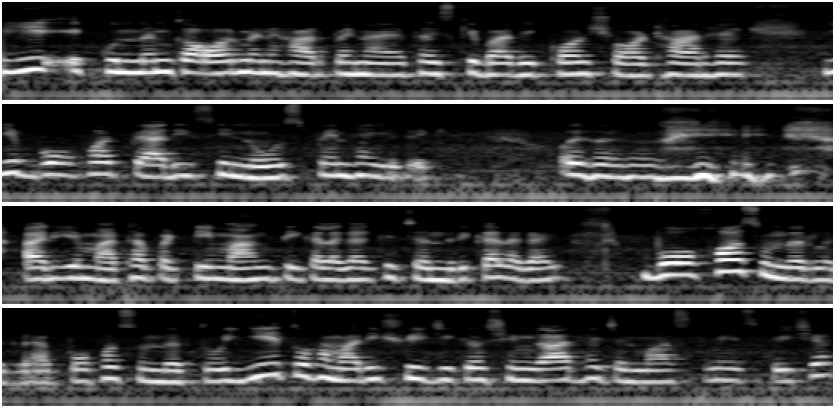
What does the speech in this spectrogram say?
ये एक कुंदन का और मैंने हार पहनाया था। इसके बाद एक और शॉर्ट हार है। ये बहुत प्यारी सी नोज़ पिन है। ये देखें। ओए होए और ये माथा पट्टी मांग टीका लगा के चंद्रिका लगाई। बहुत सुंदर लग रहा है, बहुत सुंदर। तो ये तो हमारी श्री जी का श्रृंगार है जन्माष्टमी स्पेशल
